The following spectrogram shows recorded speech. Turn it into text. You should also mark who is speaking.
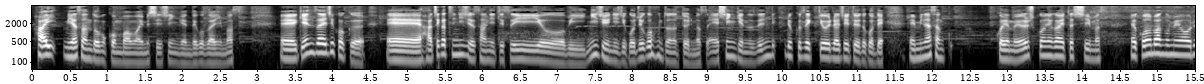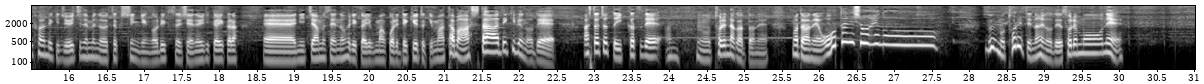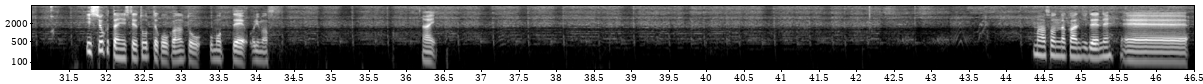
Speaker 1: はい。皆さんどうもこんばんは。MC 信玄でございます。えー、現在時刻、えー、8月23日水曜日22時55分となっております。えー、信玄の全力絶叫ラジオというところで、えー、皆さん、これもよろしくお願いいたします。えこの番組はオリファン歴11年目の私信玄がオリックスの試合の振り返りから、え、日ハム戦の振り返り、まあこれできるとき、まあ多分明日できるので、明日ちょっと一括で、あの、取れなかったね。またね、大谷翔平の分も取れてないので、それもね、一色体にして取っていこうかなと思っております。はい。まあそんな感じでね、え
